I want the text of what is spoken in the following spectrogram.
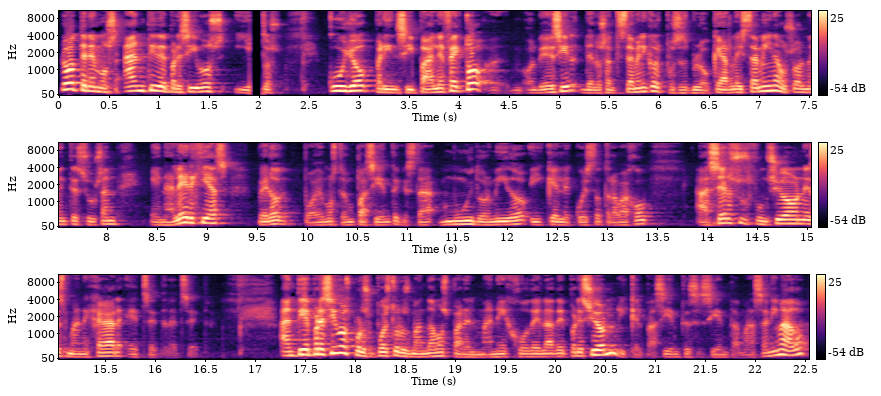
Luego tenemos antidepresivos y estos, cuyo principal efecto, eh, olvidé decir, de los antihistamínicos, pues es bloquear la histamina. Usualmente se usan en alergias, pero podemos tener un paciente que está muy dormido y que le cuesta trabajo hacer sus funciones, manejar, etcétera, etcétera. Antidepresivos, por supuesto, los mandamos para el manejo de la depresión y que el paciente se sienta más animado.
